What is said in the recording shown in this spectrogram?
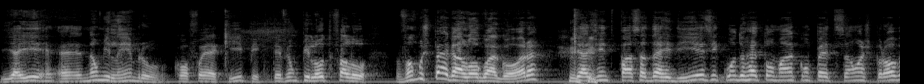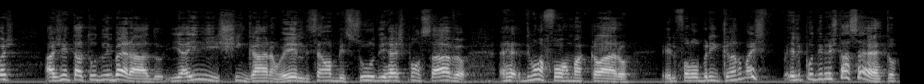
1, e aí é, não me lembro qual foi a equipe, que teve um piloto que falou: vamos pegar logo agora, que a gente passa 10 dias e quando retomar a competição, as provas, a gente tá tudo liberado. E aí xingaram ele, isso é um absurdo, irresponsável. É, de uma forma, claro, ele falou brincando, mas ele poderia estar certo.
